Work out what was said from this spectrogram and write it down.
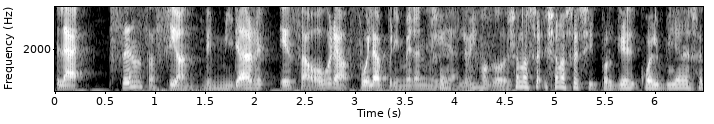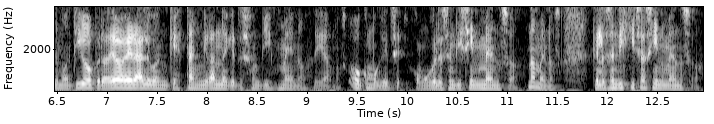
la sensación de mirar esa obra fue la primera en mi Sí. vida. Lo mismo que vos Yo no decís. sé, yo no sé si por qué, cuál bien es el motivo, pero debe haber algo en que es tan grande que te sentís menos, digamos. O como que, como que lo sentís inmenso, no menos, que lo sentís quizás inmenso.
